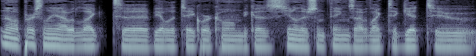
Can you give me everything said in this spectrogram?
No, personally, I would like to be able to take work home because, you know, there's some things I would like to get to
